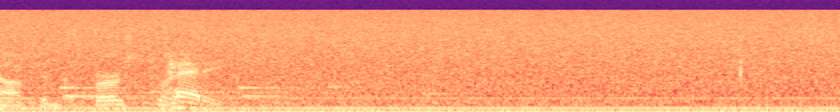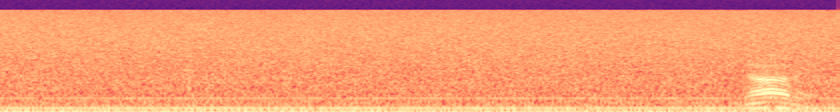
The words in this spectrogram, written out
Up in the first place... Teddy. Got it.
